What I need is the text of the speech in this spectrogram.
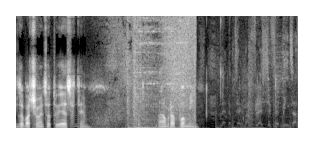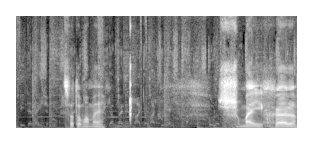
Zobaczymy co tu jest w tym. Dobra, pomiń. Co to mamy? Schmeichel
